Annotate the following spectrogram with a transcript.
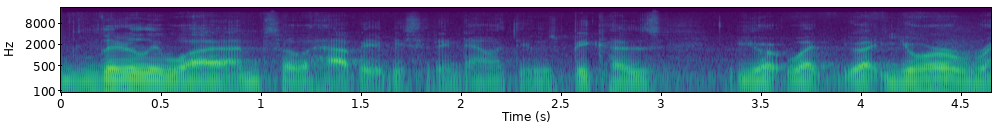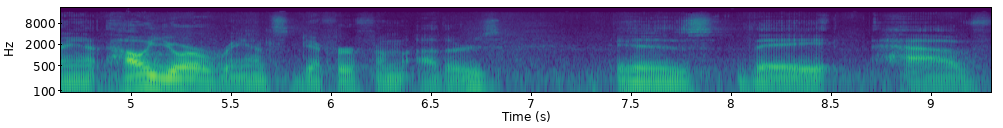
literally why I'm so happy to be sitting down with you is because your what, what your rant how your rants differ from others is they have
